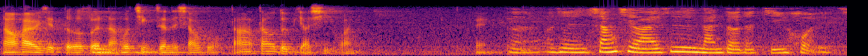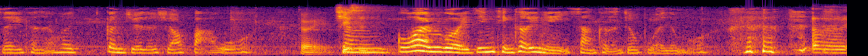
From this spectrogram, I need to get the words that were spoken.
然后还有一些得分然后竞争的效果，大家大家都比较喜欢。对，对，而且想起来是难得的机会，所以可能会更觉得需要把握。对，其实国外如果已经停课一年以上，可能就不会那么。呃，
